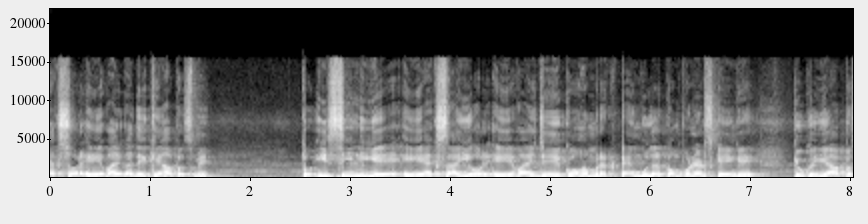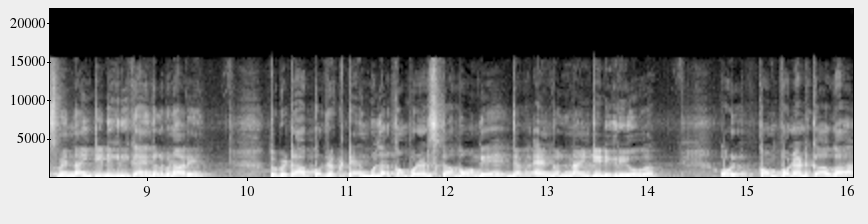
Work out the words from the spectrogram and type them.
एक्स और ए वाई का देखें आपस में। तो इसीलिए ए एक्स आई और ए वाई जे को हम रेक्टेंगुलर कंपोनेंट्स कहेंगे, क्योंकि ये आपस में 90 डिग्री का एंगल बना रहे हैं। तो बेटा आपको रेक्टेंगुलर कंपोनेंट्स कब होंगे? जब एंगल 90 डिग्री होगा। और कंपोनेंट का होगा?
